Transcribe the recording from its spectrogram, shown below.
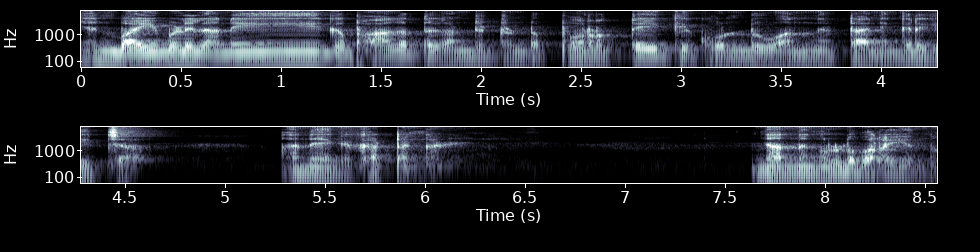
ഞാൻ ബൈബിളിൽ അനേക ഭാഗത്ത് കണ്ടിട്ടുണ്ട്. പുറത്തേക്ക് കൊണ്ടുവന്നിട്ട് അനുഗ്രഹിച്ച അനേക ഘട്ടങ്ങൾ. ഞാൻ നിങ്ങളോട് പറയുന്നു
